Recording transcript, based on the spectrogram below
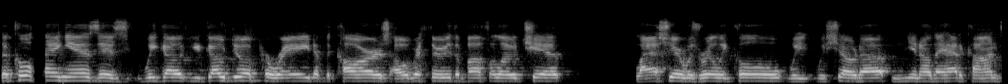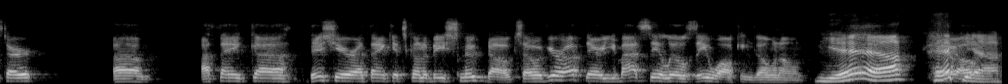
the cool thing is, is we go, you go do a parade of the cars over through the Buffalo Chip. Last year was really cool. We we showed up, and you know they had a concert. Um, I think uh, this year, I think it's going to be Snoop Dogg. So if you're up there, you might see a little Z walking going on. Yeah. Heck Yeah. yeah.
